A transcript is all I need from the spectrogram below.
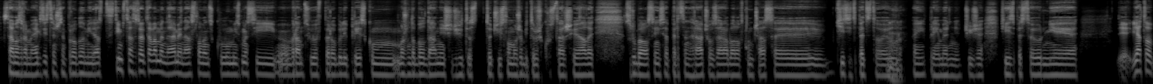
Samozrejme, existenčné problémy. A s tým sa stretávame najmä na Slovensku. My sme si v rámci UFP robili prieskum, možno to bol dávnejšie, čiže to, to číslo môže byť trošku staršie, ale zhruba 80% hráčov zarábalo v tom čase 1500 eur, mm. hej, priemerne. Čiže 1500 eur nie je ja to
